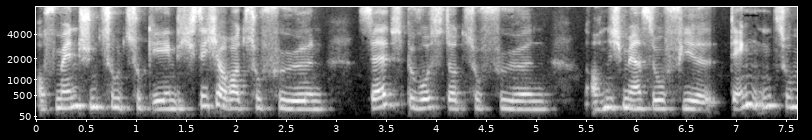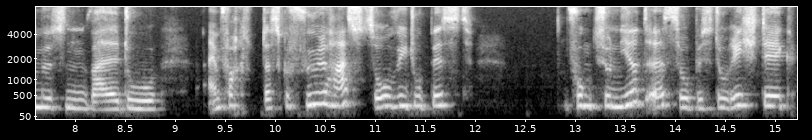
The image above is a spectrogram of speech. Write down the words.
auf Menschen zuzugehen, dich sicherer zu fühlen, selbstbewusster zu fühlen auch nicht mehr so viel denken zu müssen, weil du einfach das Gefühl hast, so wie du bist, funktioniert es, so bist du richtig,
